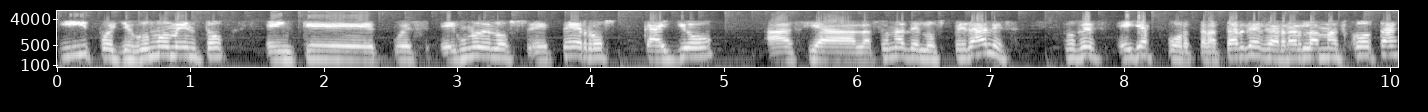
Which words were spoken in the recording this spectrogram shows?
y pues llegó un momento en que pues uno de los eh, perros cayó hacia la zona de los pedales. Entonces ella por tratar de agarrar la mascota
